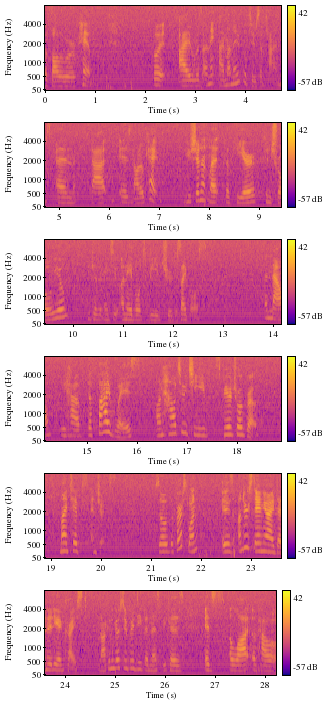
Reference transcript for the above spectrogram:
a follower of him. But I was una- I'm unable to sometimes. and that is not okay. You shouldn't let the fear control you because it makes you unable to be true disciples. And now we have the five ways on how to achieve spiritual growth. My tips and tricks. So the first one is understand your identity in Christ. I'm not going to go super deep in this because it's a lot of how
